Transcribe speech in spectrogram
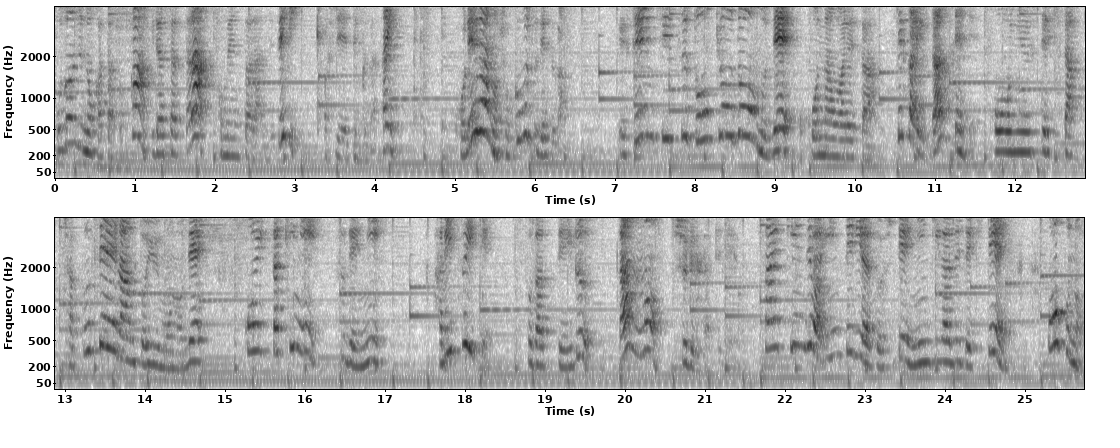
ご存知の方とかいらっしゃったらコメント欄でぜひ教えてください。これらの植物ですが先日東京ドームで行われた世界ランで購入してきた着生卵というものでこういった木にすでに張り付いて育っている卵の種類たちです。最近ではインテリアとして人気が出てきて多くの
